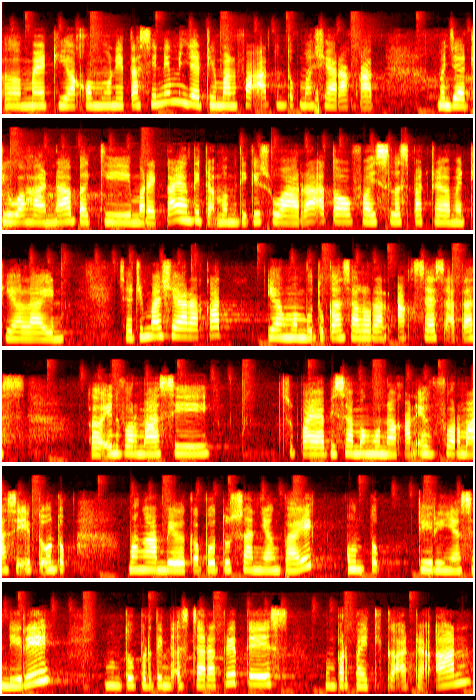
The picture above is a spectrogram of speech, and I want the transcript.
e, media komunitas ini menjadi manfaat untuk masyarakat, menjadi wahana bagi mereka yang tidak memiliki suara atau voiceless pada media lain. Jadi, masyarakat yang membutuhkan saluran akses atas e, informasi supaya bisa menggunakan informasi itu untuk mengambil keputusan yang baik untuk dirinya sendiri, untuk bertindak secara kritis, memperbaiki keadaan,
